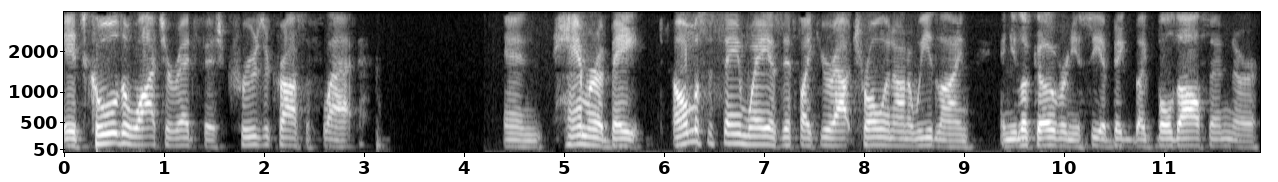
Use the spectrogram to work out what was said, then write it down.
it's cool to watch a redfish cruise across a flat and hammer a bait almost the same way as if like you're out trolling on a weed line and you look over and you see a big like bull dolphin or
